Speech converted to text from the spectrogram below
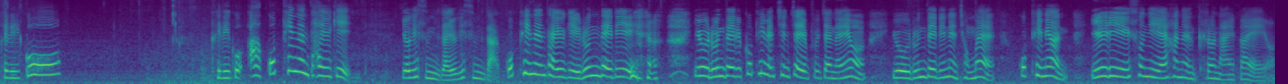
그리고 그리고 아 꽃피는 다육이 여기 있습니다. 여기 있습니다. 꽃피는 다육이 룬데리 요 룬데리 꽃피면 진짜 예쁘잖아요. 요 룬데리는 정말 꽃피면 1, 2 순위에 하는 그런 알가예요.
